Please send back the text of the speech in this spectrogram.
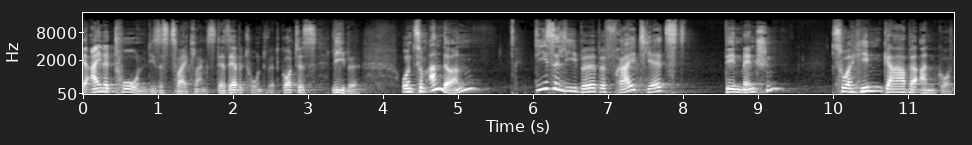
der eine Ton dieses Zweiklangs, der sehr betont wird. Gottes Liebe. Und zum anderen diese Liebe befreit jetzt den Menschen zur Hingabe an Gott.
